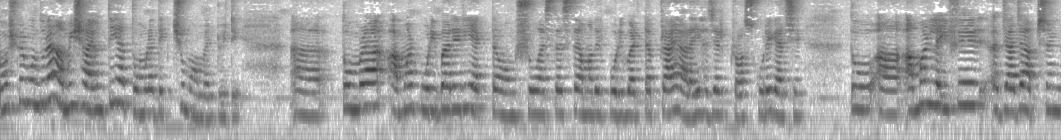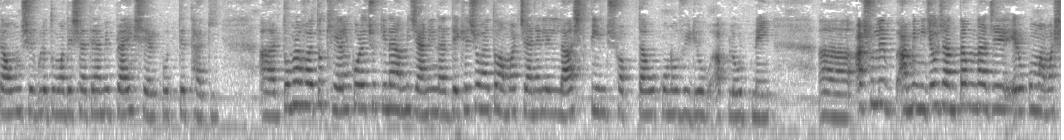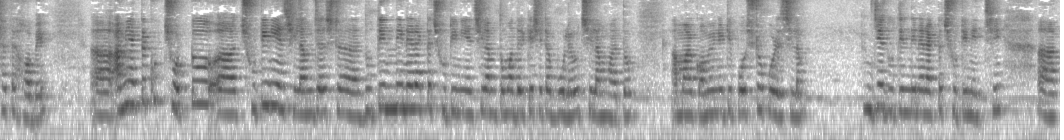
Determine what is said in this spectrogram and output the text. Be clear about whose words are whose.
Speaker 1: নমস্কার বন্ধুরা, আমি সায়ন্তী আর তোমরা দেখছ মমেন্ট টুইটে তোমরা আমার পরিবারেরই একটা অংশ, আস্তে আস্তে আমাদের পরিবারটা প্রায় আড়াই হাজার ক্রস করে গেছে। তো আমার লাইফের যা যা আপস অ্যান্ড ডাউন সেগুলো তোমাদের সাথে আমি প্রায় শেয়ার করতে থাকি। আর তোমরা হয়তো খেয়াল করেছ কিনা, আমি জানি না। দেখেছ হয়তো আমার চ্যানেলের লাস্ট তিন সপ্তাহ কোনো ভিডিও আপলোড নেই। আসলে আমি নিজেও জানতাম না যে এরকম আমার সাথে হবে। আমি একটা খুব ছোট্ট ছুটি নিয়েছিলাম জাস্ট দু তিন দিনের একটা ছুটি নিয়েছিলাম, তোমাদেরকে সেটা বলেও ছিলাম হয়তো, আমার কমিউনিটি পোস্টও করেছিলাম, যে দু তিন দিনের একটা ছুটি নিচ্ছি।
